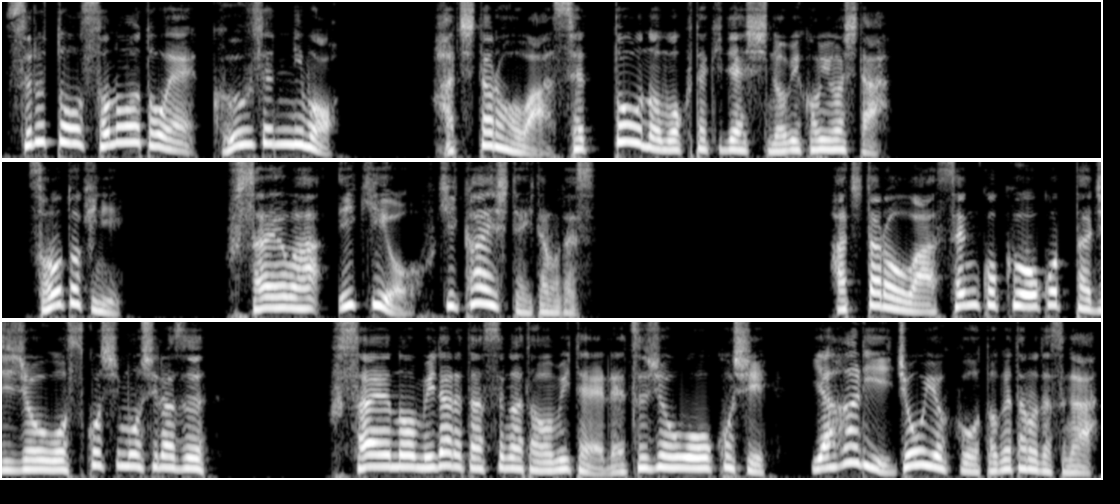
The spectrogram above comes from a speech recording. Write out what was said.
するとその後へ偶然にも、八太郎は窃盗の目的で忍び込みました。その時に、房江は息を吹き返していたのです。八太郎は宣告起こった事情を少しも知らず、房江の乱れた姿を見て劣情を起こし、やはり情欲を遂げたのですが、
